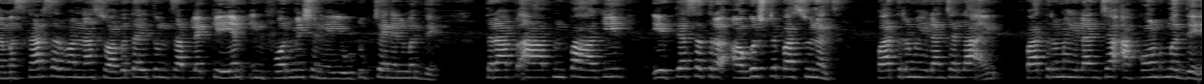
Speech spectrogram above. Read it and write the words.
नमस्कार सर्वांना स्वागत आहे तुमचं आपल्या के एम इन्फॉर्मेशन या यूट्यूब चॅनलमध्ये. तर आप आपण पहा की येत्या सतरा ऑगस्टपासूनच पात्र महिलांच्या ला पात्र महिलांच्या अकाउंटमध्ये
